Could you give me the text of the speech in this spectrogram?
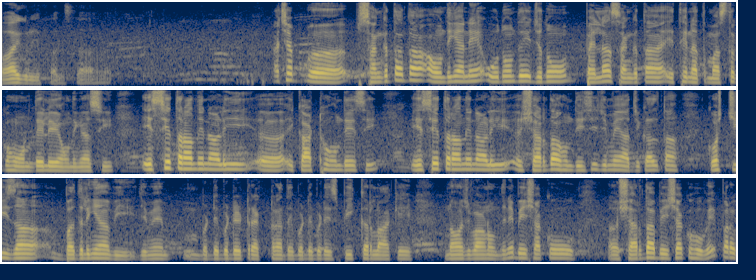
ਵਾਹਿਗੁਰੂ ਜੀ ਕਾ ਖਾਲਸਾ ਅੱਛਾ ਸੰਗਤਾਂ ਤਾਂ ਆਉਂਦੀਆਂ ਨੇ, ਉਦੋਂ ਦੇ ਜਦੋਂ ਪਹਿਲਾਂ ਸੰਗਤਾਂ ਇੱਥੇ ਨਤਮਸਤਕ ਹੋਣ ਦੇ ਲਈ ਆਉਂਦੀਆਂ ਸੀ, ਇਸੇ ਤਰ੍ਹਾਂ ਦੇ ਨਾਲ ਹੀ ਇਕੱਠ ਹੁੰਦੇ ਸੀ, ਇਸੇ ਤਰ੍ਹਾਂ ਦੇ ਨਾਲ ਹੀ ਸ਼ਰਧਾ ਹੁੰਦੀ ਸੀ, ਜਿਵੇਂ ਅੱਜ ਕੱਲ ਤਾਂ ਕੁਝ ਚੀਜ਼ਾਂ ਬਦਲੀਆਂ ਵੀ, ਜਿਵੇਂ ਵੱਡੇ ਵੱਡੇ ਟਰੈਕਟਰਾਂ ਤੇ ਵੱਡੇ ਵੱਡੇ ਸਪੀਕਰ ਲਾ ਕੇ ਨੌਜਵਾਨ ਆਉਂਦੇ ਨੇ, ਬੇਸ਼ੱਕ ਉਹ ਸ਼ਰਧਾ ਬੇਸ਼ੱਕ ਹੋਵੇ, ਪਰ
